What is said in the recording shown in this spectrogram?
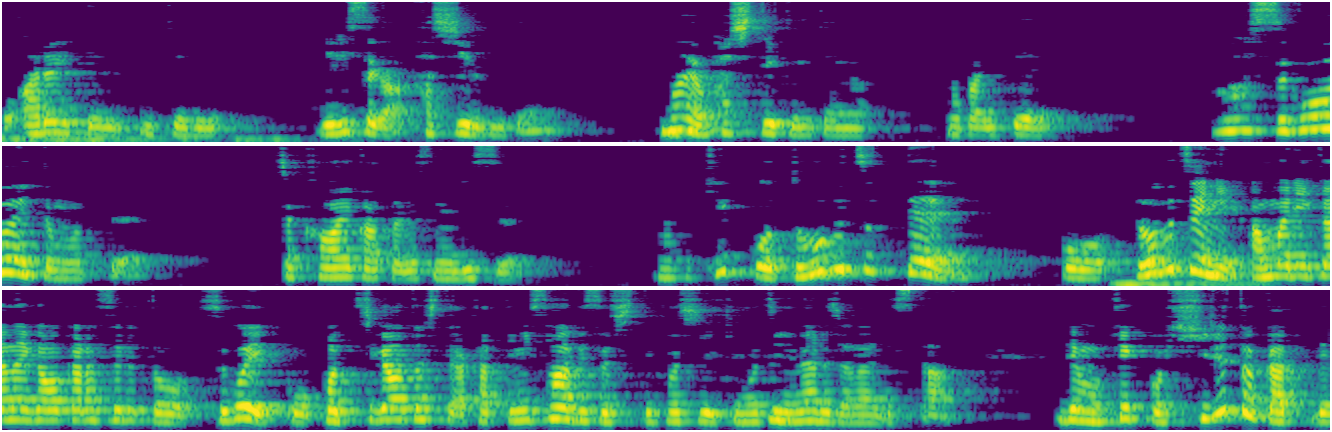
を歩いていける。で、リスが走るみたいな。前を走っていくみたいなのがいて、うわ、すごいと思って。じゃ可愛かったですね、リス。なんか結構動物って、こう、動物園にあんまり行かない側からすると、すごい、こう、こっち側としては勝手にサービスしてほしい気持ちになるじゃないですか。でも結構昼とかって、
